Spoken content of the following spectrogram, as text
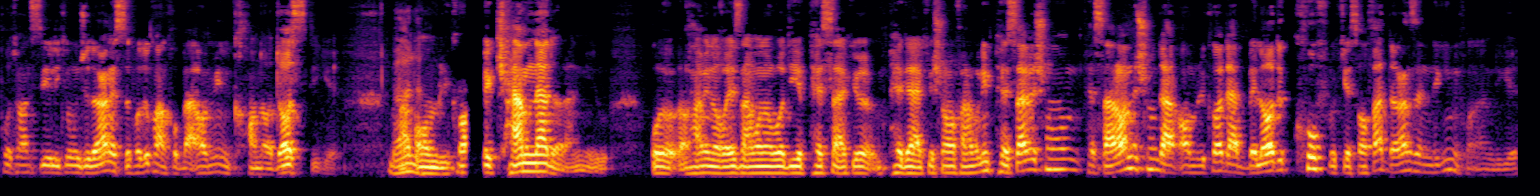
پتانسیلی که اونجا دارن استفاده کنن. خب به حال کاناداست دیگه. بله. آمریکا که کم ندارن نیرو. همین آقای زمان آبادی پسر که پدر که شما فرمودین پسرشون پسرانشون در آمریکا در بلاد کفر و کسافت دارن زندگی می‌کنن دیگه.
